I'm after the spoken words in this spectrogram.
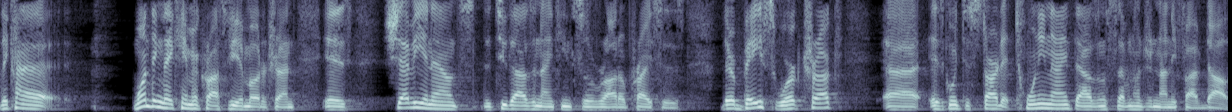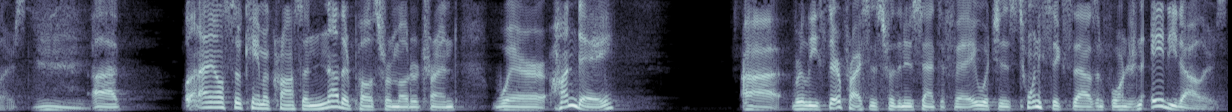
they kind of one thing they came across via Motor Trend is Chevy announced the 2019 Silverado prices. Their base work truck uh, is going to start at twenty nine thousand seven hundred ninety five dollars. Uh, but I also came across another post from Motor Trend where Hyundai uh, released their prices for the new Santa Fe, which is twenty six thousand four hundred eighty dollars.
